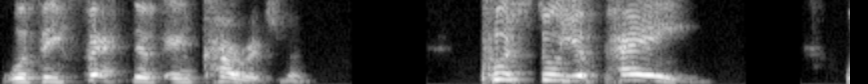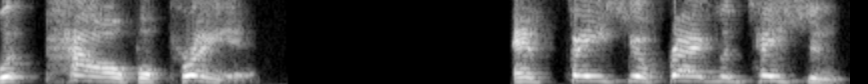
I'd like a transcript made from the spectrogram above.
with effective encouragement, push through your pain with powerful praying, and face your fragmentation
